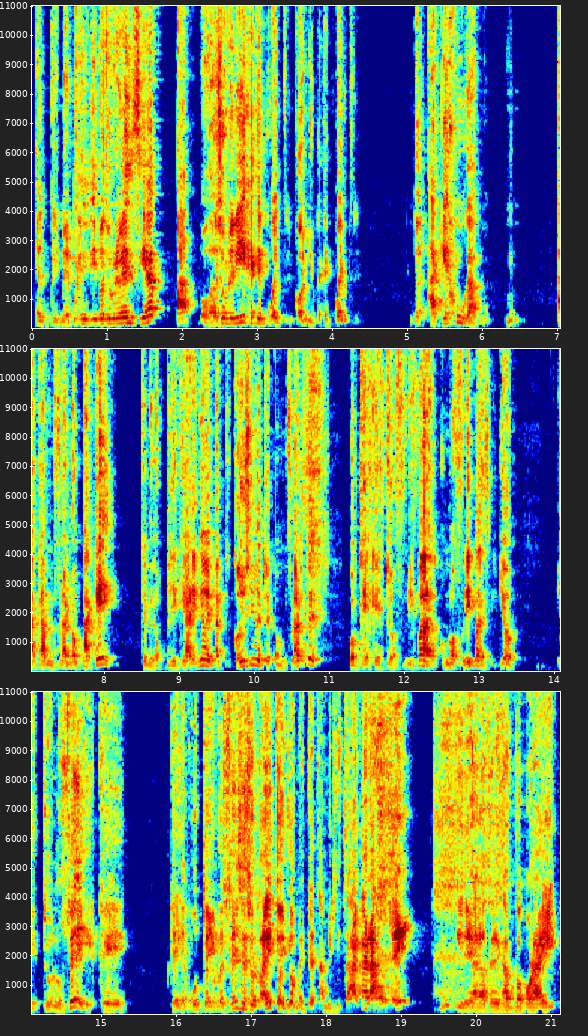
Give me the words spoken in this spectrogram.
El primer principio de supervivencia, para poder sobrevivir, es que te encuentren, coño, que te encuentren. ¿A qué jugamos? ¿Mm? ¿A camuflarnos para qué? Que me lo explique alguien, ¿para qué coño sirve esto de camuflarse? Porque es que esto flipa, como flipa, decir yo. Esto no sé, es que, que le gusta, yo qué sé, ese soldadito, yo mete a militar, carajote, y deja de hacer tanto por ahí,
